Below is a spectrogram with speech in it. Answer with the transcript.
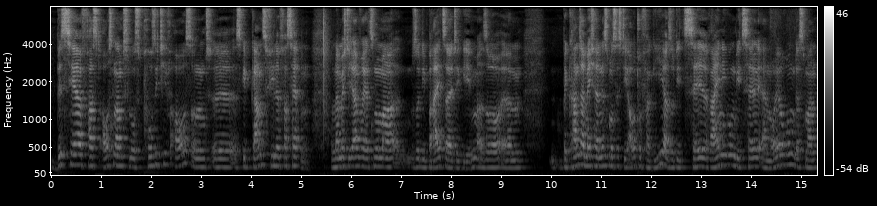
bisher fast ausnahmslos positiv aus und äh, es gibt ganz viele Facetten. Und da möchte ich einfach jetzt nur mal so die Breitseite geben. Also ähm, bekannter Mechanismus ist die Autophagie, also die Zellreinigung, die Zellerneuerung, dass man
